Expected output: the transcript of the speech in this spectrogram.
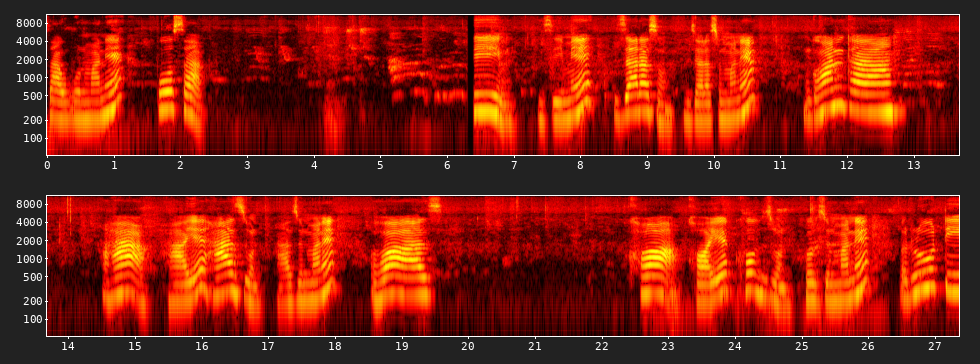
সাউবুন মানে পোশাক। জিম। জিমে জারাসুন জারাসুন মানে ঘণ্টা। হা, হায়ে হাজুন হাজুন মানে হজ। খ, খয়ে খুবজুন খুবজুন মানে রুটি।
